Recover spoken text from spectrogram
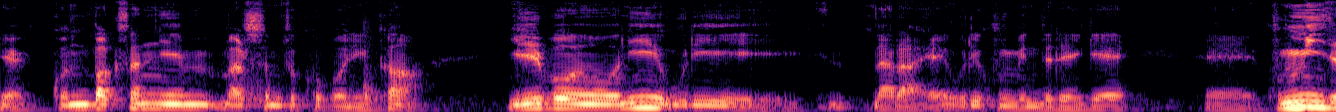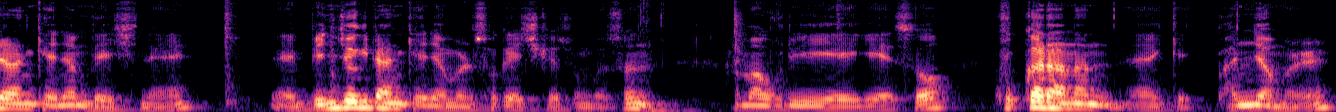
예. 예, 권 박사님 말씀 듣고 보니까 일본이 우리나라에 우리 국민들에게 에, 국민이라는 개념 대신에 에, 민족이라는 개념을 소개시켜 준 것은 아마 우리에게서 국가라는 에, 게- 관념을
